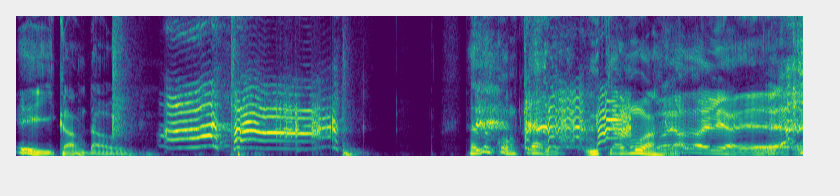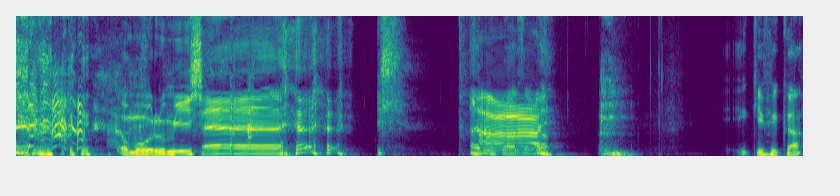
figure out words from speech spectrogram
hey, calm down naweza kuwa mkali. Nikiamua. Eh, umehurumisha eh. Ikifika.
